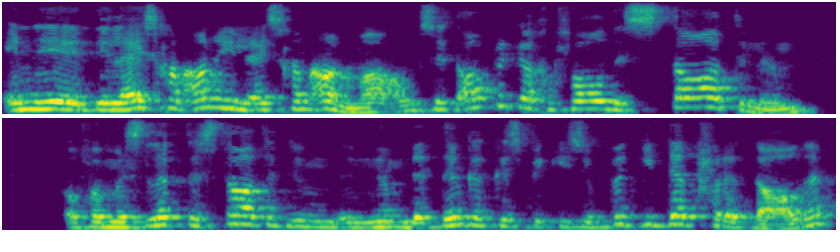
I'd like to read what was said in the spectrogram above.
en die die lys gaan aan, die lys gaan aan, maar om Suid-Afrika geval die staat te noem of 'n mislukte staat te noem, dit dink ek is bietjie so bietjie dik vir 'n daalder.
